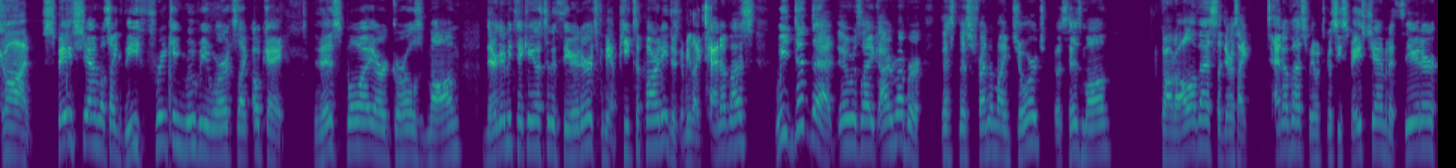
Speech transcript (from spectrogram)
God, Space Jam was like the freaking movie where it's like, okay, this boy or girl's mom, they're gonna be taking us to the theater. It's gonna be a pizza party. There's gonna be like ten of us. We did that. It was like I remember this this friend of mine, George. It was his mom brought all of us. Like there was like ten of us. We went to go see Space Jam at a theater.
